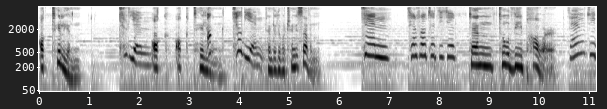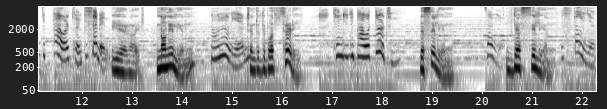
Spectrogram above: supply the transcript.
Octillion. Trillion. Oc, octillion. Octillion. 10 to the power 27. 10. 10 from 22. 10 to the power. 10 to the power 27. Yeah, right. Nonillion. Nonillion. 10 to the power 30. 10 to the power 30. Decillion. Stellion. Decillion. Stellion.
